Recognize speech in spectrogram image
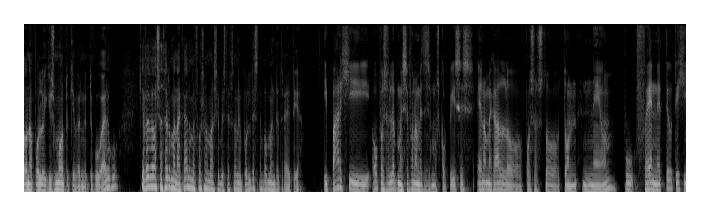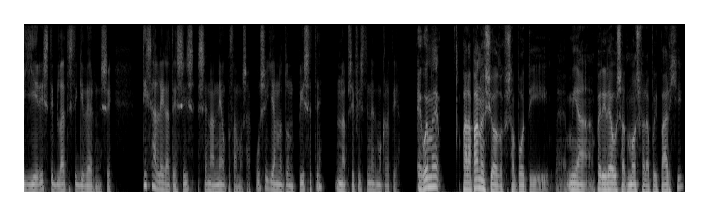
τον απολογισμό του κυβερνητικού έργου και βέβαια όσα θέλουμε να κάνουμε εφόσον μας εμπιστευτούν οι πολίτες στην επόμενη τετραετία. Υπάρχει, όπως βλέπουμε σύμφωνα με τις δημοσκοπήσεις, ένα μεγάλο ποσοστό των νέων που φαίνεται ότι έχει γυρίσει την πλάτη στην κυβέρνηση. Τι θα λέγατε εσείς σε ένα νέο που θα μας ακούσει για να τον πείσετε να ψηφίσει την Δημοκρατία; Εγώ είμαι παραπάνω αισιόδοξος από ότι ε, μια περιραίουσα ατμόσφαιρα που υπάρχει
